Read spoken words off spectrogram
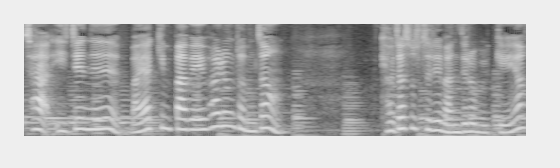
자, 이제는 마약김밥의 활용 점정 겨자 소스를 만들어 볼게요.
